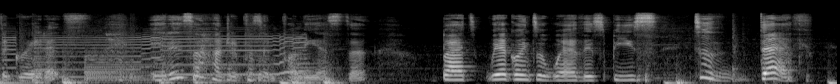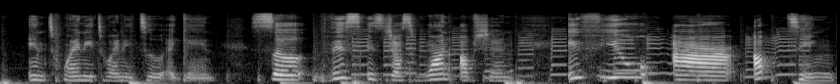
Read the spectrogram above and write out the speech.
the greatest. It is 100% polyester, but we're going to wear this piece to death in 2022 again. So this is just one option. If you are opting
